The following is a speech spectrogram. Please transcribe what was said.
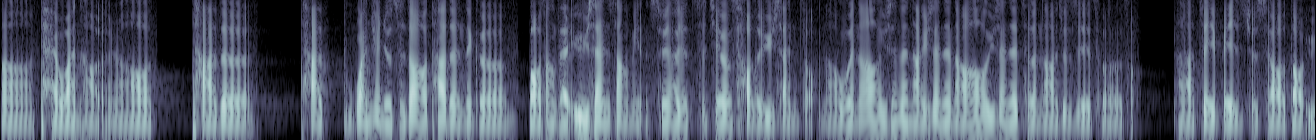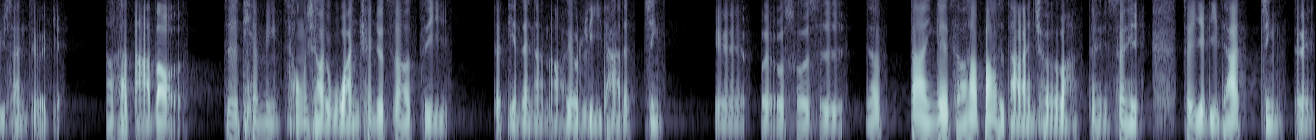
呃台湾好了，然后他的他完全就知道他的那个宝藏在玉山上面，所以他就直接朝着玉山走，然后问哦，玉山在哪？玉山在哪？哦，玉山在这，然后就直接走走走，那他这一辈子就是要到玉山这个点，然后他达到了，这是天命，从小完全就知道自己。的点在哪？然后又离他的近，因为我我说的是，那大家应该也知道他爸是打篮球的吧？对，所以所以也离他近。对，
